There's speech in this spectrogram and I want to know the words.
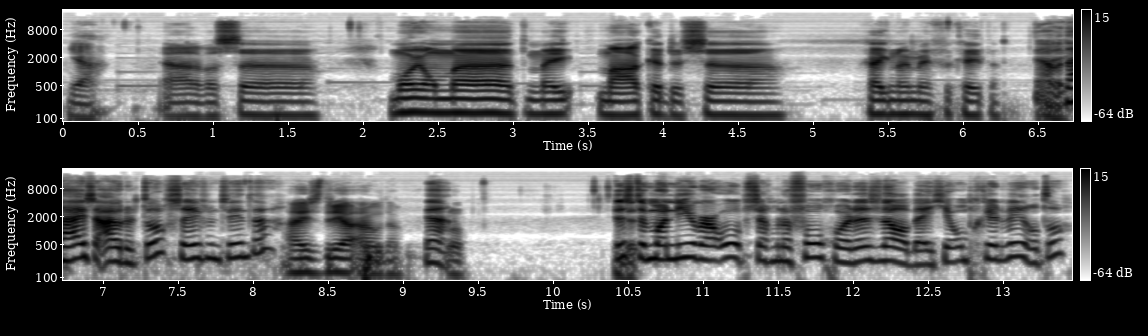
Ja, Ja, dat was eh, mooi om eh, te meemaken, dus eh, ga ik nooit meer vergeten. ja, want hij is ouder toch? 27? Hij is drie jaar ouder. Ja. Klopt. Dus de manier waarop, zeg maar, de volgorde is wel een beetje een omgekeerde wereld, toch?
